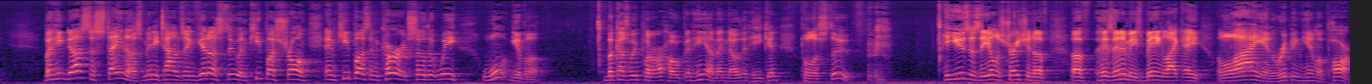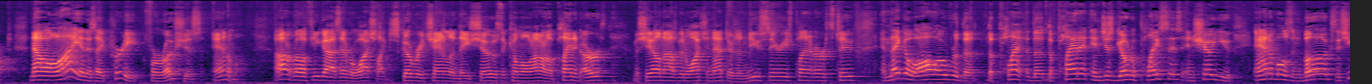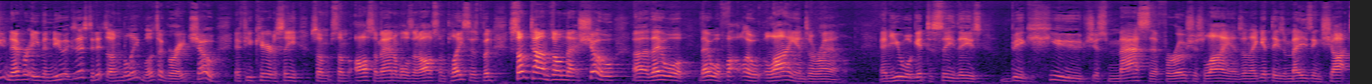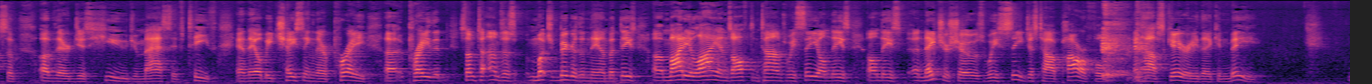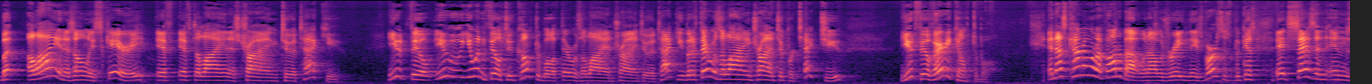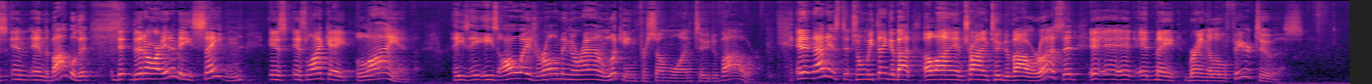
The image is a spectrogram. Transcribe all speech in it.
But He does sustain us many times and get us through and keep us strong and keep us encouraged so that we won't give up because we put our hope in Him and know that He can pull us through. he uses the illustration of, of his enemies being like a lion ripping him apart. Now, a lion is a pretty ferocious animal. I don't know if you guys ever watch like Discovery Channel and these shows that come on. I don't know, Planet Earth. Michelle and I have been watching that. There's a new series, Planet Earth 2, and they go all over the, the, the, the planet and just go to places and show you animals and bugs that you never even knew existed. It's unbelievable. It's a great show if you care to see some, some awesome animals and awesome places. But sometimes on that show, uh, they, will, they will follow lions around, and you will get to see these big, huge, just massive, ferocious lions, and they get these amazing shots of, of their just huge, massive teeth, and they'll be chasing their prey, uh, prey that sometimes is much bigger than them. But these uh, mighty lions, oftentimes we see on these on these uh, nature shows, we see just how powerful and how scary they can be. But a lion is only scary if if the lion is trying to attack you. You'd feel you you wouldn't feel too comfortable if there was a lion trying to attack you, but if there was a lion trying to protect you, you'd feel very comfortable. And that's kind of what I thought about when I was reading these verses, because it says in in in, in the Bible that, that that our enemy Satan is is like a lion He's, he, he's always roaming around looking for someone to devour. And in that instance, when we think about a lion trying to devour us, it, it, it, it may bring a little fear to us.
